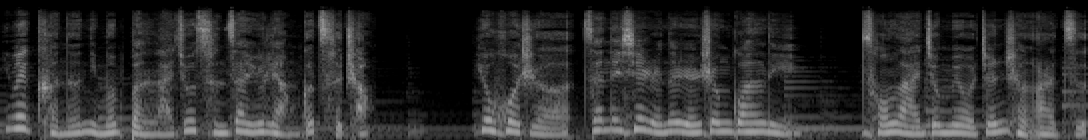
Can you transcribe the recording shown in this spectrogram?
因为可能你们本来就存在于两个磁场，又或者在那些人的人生观里，从来就没有真诚二字。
